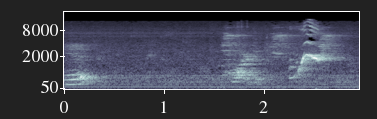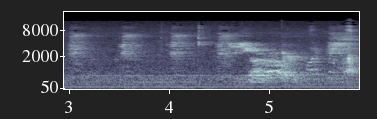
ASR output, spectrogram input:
Shut up.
